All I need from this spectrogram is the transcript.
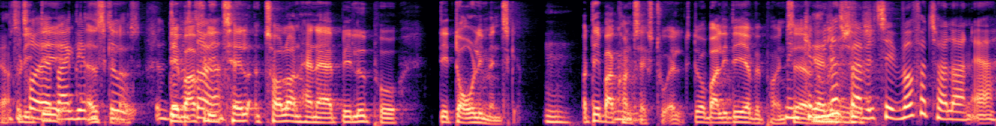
Ja. Så tror jeg bare ikke os. Det, det er bare fordi jeg. tolleren, han er et billede på det dårlige menneske. Mm. Og det er bare kontekstuelt. Det var bare lige det, jeg vil Men pointere. Camilla lige spørger vel til, hvorfor tolleren er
